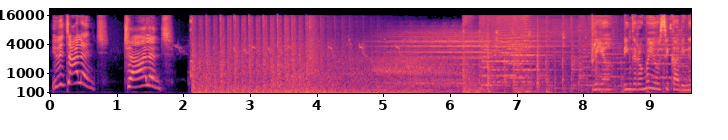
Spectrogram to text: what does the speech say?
இது சேலஞ்ச் சேலஞ்ச் பிரியா நீங்க ரொம்ப யோசிக்காதீங்க.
